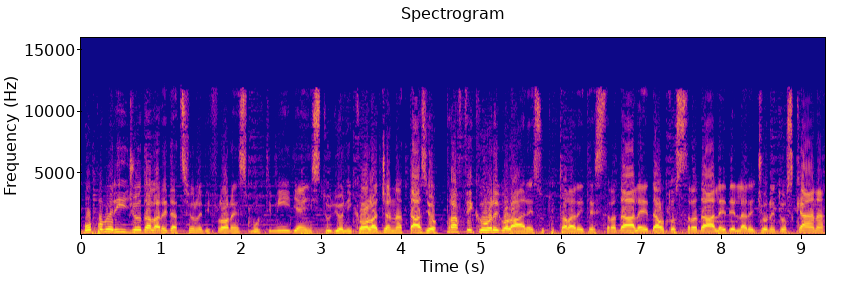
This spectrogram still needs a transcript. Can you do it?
Buon pomeriggio dalla redazione di Florence Multimedia in studio Nicola Giannattasio. Traffico regolare su tutta la rete stradale ed autostradale della regione toscana.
